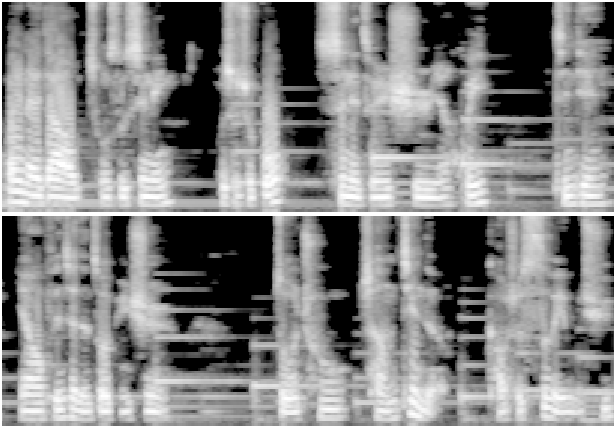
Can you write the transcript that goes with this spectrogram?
欢迎来到重塑心灵，我是主播心理咨询师杨辉。今天要分享的作品是走出常见的考试思维误区。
